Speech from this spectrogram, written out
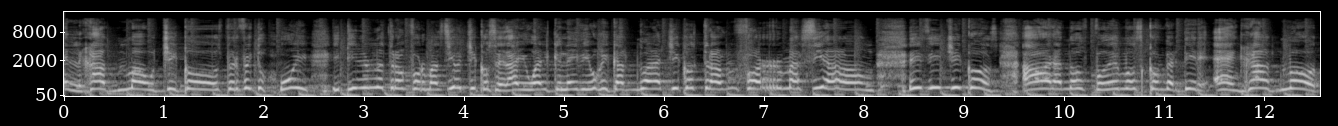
El Mode, chicos. Perfecto. Uy, y tiene una transformación, chicos. Será igual que Lady Bug y chicos. Transformación. Y sí, chicos. Ahora nos podemos convertir en Hot Mode.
